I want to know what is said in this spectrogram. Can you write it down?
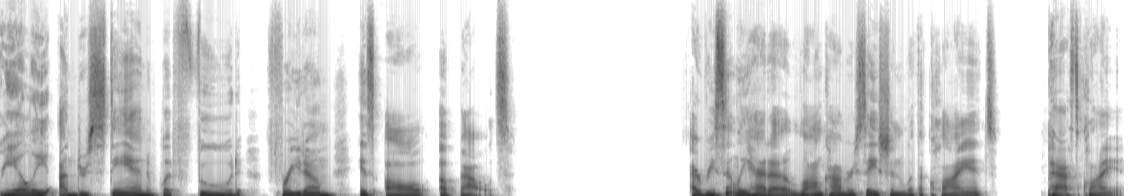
really understand what food freedom is all about. I recently had a long conversation with a client, past client,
